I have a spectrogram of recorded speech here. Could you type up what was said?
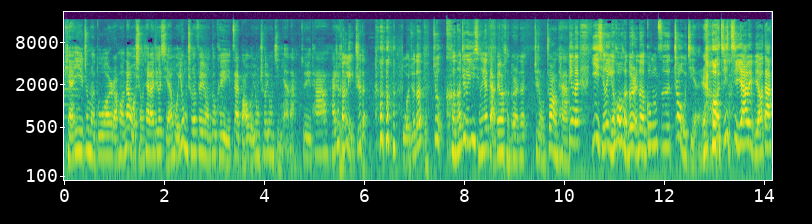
便宜这么多，然后那我省下来这个钱，我用车费用都可以再保我用车用几年了，所以它还是很理智的。我觉得就可能这个疫情也改变了很多人的这种状态，因为疫情以后很多人的工资骤减，然后经济压力比较大，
